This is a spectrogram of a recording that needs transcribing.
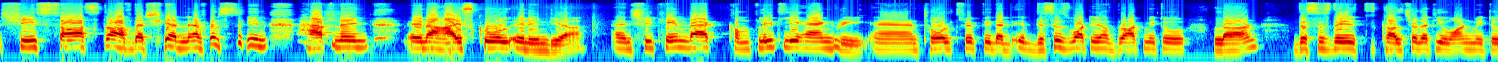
she saw stuff that she had never seen happening in a high school in India. And she came back completely angry and told Tripti that if this is what you have brought me to learn, this is the culture that you want me to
